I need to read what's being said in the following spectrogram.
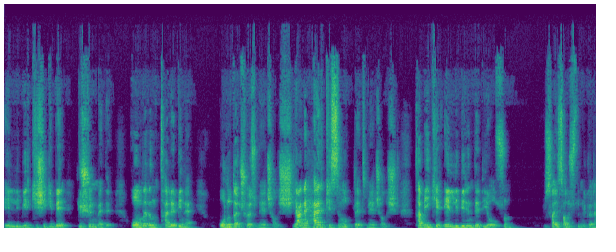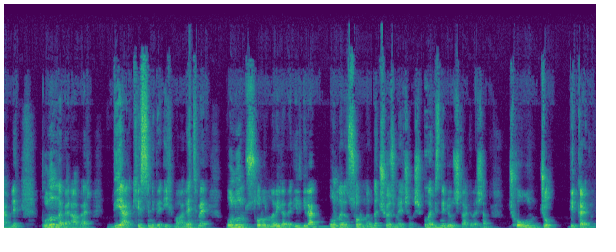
51 kişi gibi düşünmedi? Onların talebi ne? Onu da çözmeye çalış. Yani herkesi mutlu etmeye çalış. Tabii ki 51'in dediği olsun. Sayısal üstünlük önemli. Bununla beraber diğer kesimi de ihmal etme. Onun sorunlarıyla da ilgilen. Onların sorunlarını da çözmeye çalış. Buna biz ne diyoruz işte arkadaşlar? Çoğulcu. Dikkat edin.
